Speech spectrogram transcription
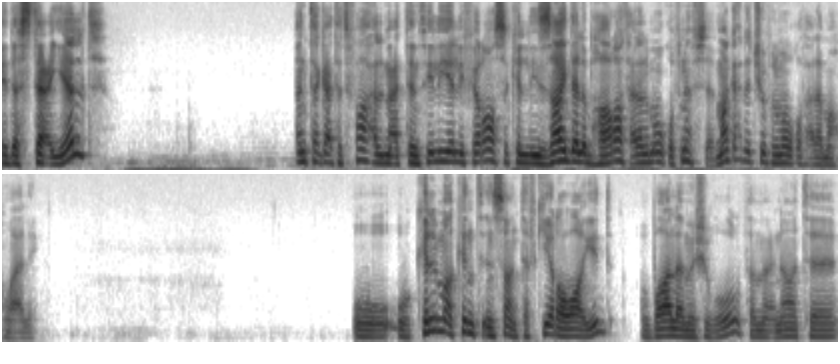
إذا استعجلت أنت قاعد تتفاعل مع التمثيلية اللي في راسك اللي زايدة البهارات على الموقف نفسه. ما قاعد تشوف الموقف على ما هو عليه. وكل ما كنت إنسان تفكيره وايد وباله مشغول فمعناته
